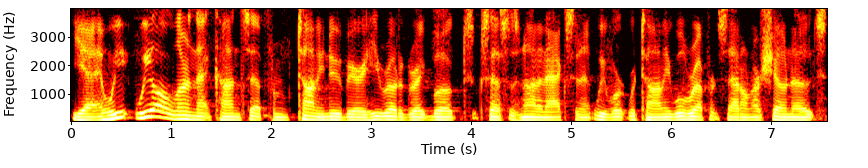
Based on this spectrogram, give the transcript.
Yeah, and we, we all learned that concept from Tommy Newberry. He wrote a great book, Success is Not an Accident. We've worked with Tommy. We'll reference that on our show notes.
